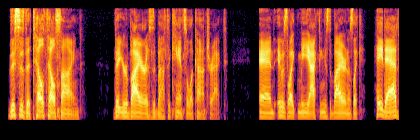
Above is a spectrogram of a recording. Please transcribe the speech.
this is the telltale sign that your buyer is about to cancel a contract. And it was like me acting as the buyer, and I was like, hey, dad.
